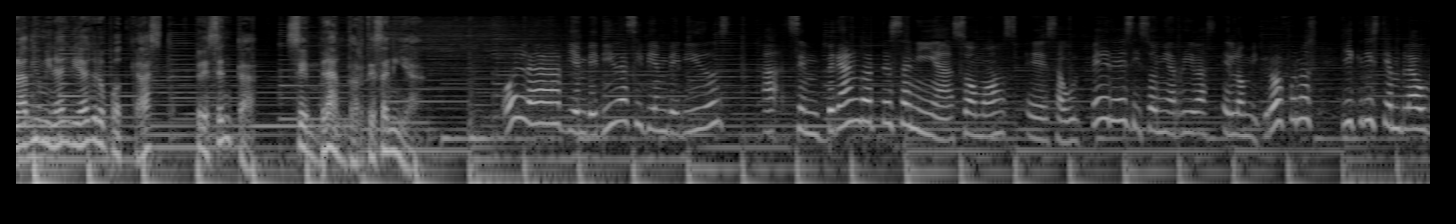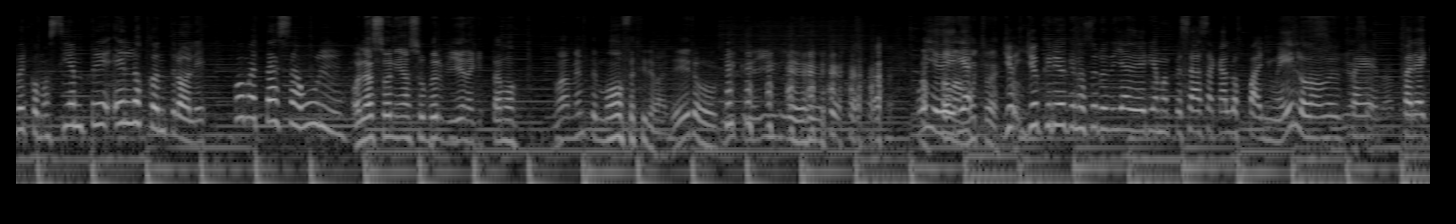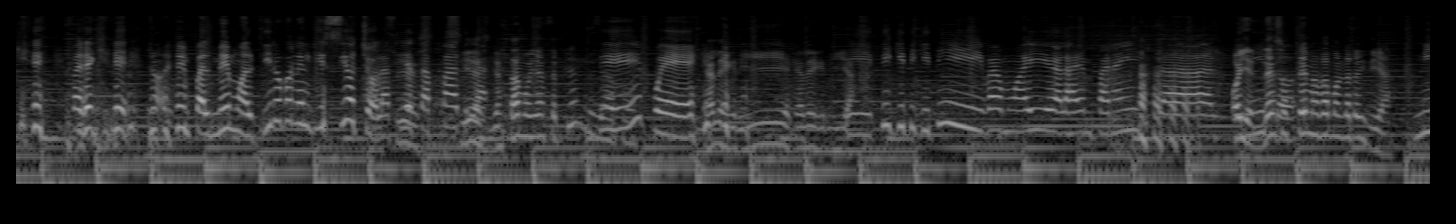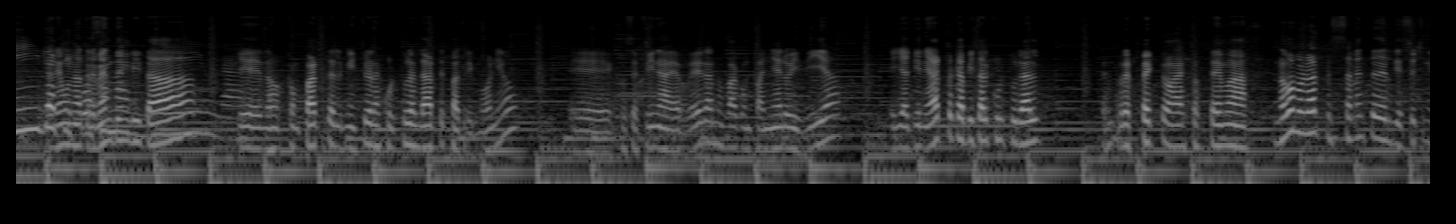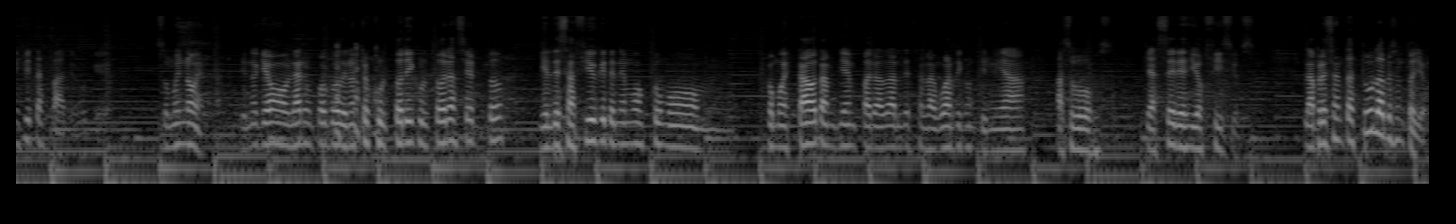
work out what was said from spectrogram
Radio Minagri Agro Podcast presenta Sembrando Artesanía. Hola, bienvenidas y bienvenidos a Sembrando Artesanía. Somos eh, Saúl Pérez y Sonia Rivas en los micrófonos y Cristian Blauber, como siempre, en los controles. ¿Cómo estás, Saúl? Hola, Sonia, súper bien. Aquí estamos nuevamente en modo festivalero. Qué increíble. Oye, debería, yo, yo, creo que nosotros ya deberíamos empezar a sacar los pañuelos para, que, para que nos empalmemos al tiro con el 18, la fiesta patria. Ya estamos ya en septiembre. Sí, pues. Qué alegría, qué alegría. Y tiqui, tiqui, ti, vamos a ir a las empanaditas. Oye, de esos temas vamos a hablar hoy día. Mira, Tenemos una tremenda invitada que nos comparte el Ministerio de las Culturas, el Arte y el Patrimonio eh, Josefina Herrera nos va a acompañar hoy día. Ella tiene harto capital cultural respecto a estos temas. No vamos a hablar precisamente del 18 ni fiestas patrias, porque son muy 90, sino que vamos a hablar un poco de nuestros cultores y cultoras, ¿cierto? Y el desafío que tenemos como, como Estado también para darle salvaguardia y continuidad a sus quehaceres y oficios. ¿La presentas tú o la presento yo?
